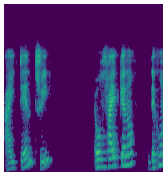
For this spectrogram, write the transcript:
আই টেন থ্রি এবং ফাইভ কেন? দেখুন,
